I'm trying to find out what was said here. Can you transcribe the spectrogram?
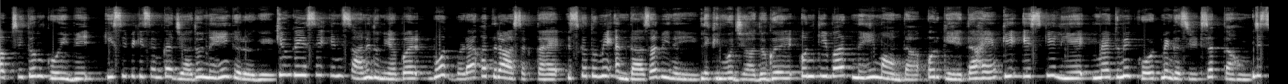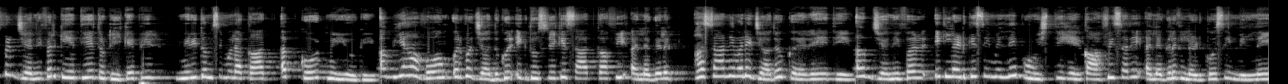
अब से तुम कोई भी किसी भी किस्म का जादू नहीं करोगे, क्योंकि इसे इंसानी दुनिया पर बहुत बड़ा खतरा आ सकता है। इसका तुम्हें अंदाज़ा भी नहीं। लेकिन वो जादूगर उनकी बात नहीं मानता और कहता है कि इसके लिए मैं तुम्हें कोर्ट में घसीट सकता हूँ। जिस पर जेनिफर कहती है तो ठीक है, फिर मेरी तुमसे मुलाकात अब कोर्ट में ही होगी। अब यहाँ वोंग और वो जादूगर एक दूसरे के साथ काफ़ी अलग अलग हंसाने वाले जादू कर रहे थे। अब जेनिफर एक लड़के से मिलने पहुँचती है। काफ़ी सारे अलग अलग लड़कों से मिलने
